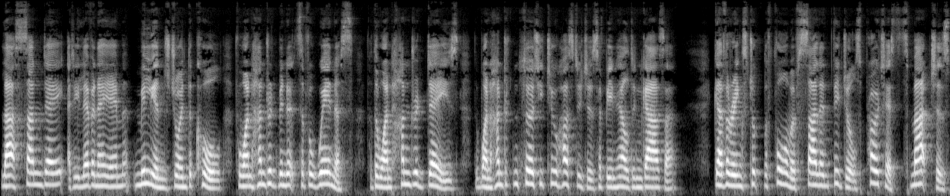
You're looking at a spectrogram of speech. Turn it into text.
Last Sunday at 11am, millions joined the call for 100 minutes of awareness for the 100 days the 132 hostages have been held in Gaza. Gatherings took the form of silent vigils, protests, marches,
